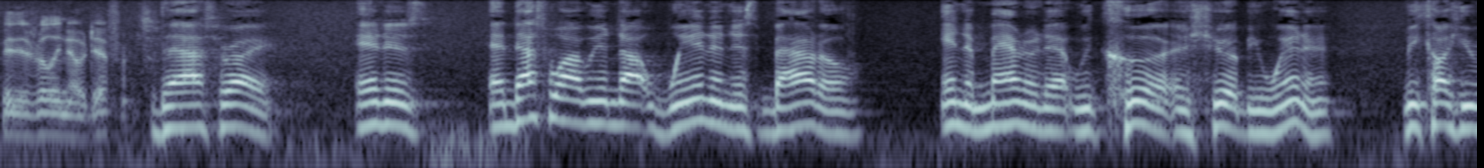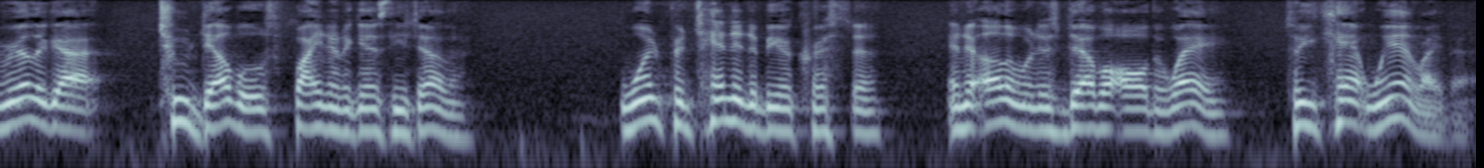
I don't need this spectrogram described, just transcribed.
There's really no difference. That's right. It is, and that's why we're not winning this battle in the manner that we could and should be winning, because you really got two devils fighting against each other. One pretending to be a Christian, and the other one is devil all the way. So you can't win like that.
